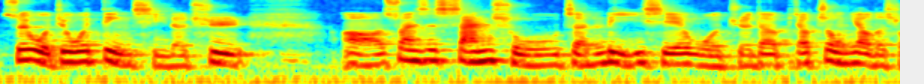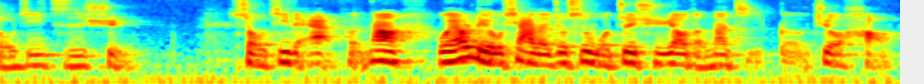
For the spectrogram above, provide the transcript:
所以我就会定期的去，呃，算是删除整理一些我觉得比较重要的手机资讯，手机的 App。那我要留下的就是我最需要的那几个就好，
